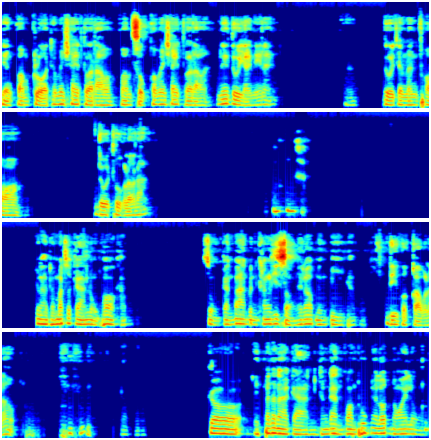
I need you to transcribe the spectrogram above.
อย่างความโกรธก็ไม่ใช่ตัวเรา ความสุขก็ไม่ใช่ตัวเราเนี่ยดูอย่างนี้แหละนะดูจนมันพอ ดูถูกแล้วละขอบคุณค่ะ กราบธรรมัสการหลวงพ่อครับ ส่งการบ้านเป็นครั้งที่สองในรอบหนึ่งปีครับ ดีกว่าเก่าแล้วก็เห็นพัฒนาการทางด้านความทุกข์เนี่ยลดน้อยลงครับ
